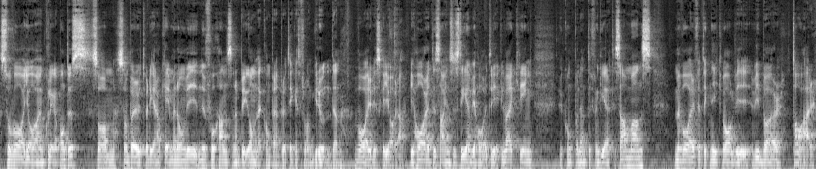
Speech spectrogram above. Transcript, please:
så var jag och en kollega Pontus som, som började utvärdera, okej men om vi nu får chansen att bygga om det här komponentbiblioteket från grunden, vad är det vi ska göra? Vi har ett designsystem, vi har ett regelverk kring hur komponenter fungerar tillsammans, men vad är det för teknikval vi, vi bör ta här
